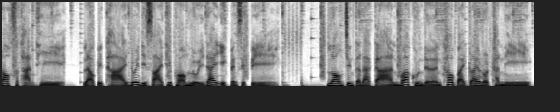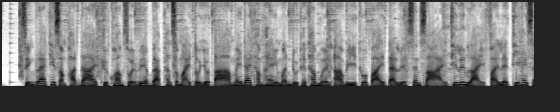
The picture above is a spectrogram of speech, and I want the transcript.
นอกสถานที่ แล้วปิดท้ายด้วยดีไซน์ที่พร้อมลุยได้อีกเป็น 10 ปี ลองจินตนาการว่าคุณเดินเข้าไปใกล้รถคันนี้ สิ่งแรกที่สัมผัสได้คือความสวยเรียบแบบทันสมัยโตโยต้าไม่ได้ทำให้มันดูเท่ๆเหมือน RV ทั่วไปแต่เลือกเส้นสายที่ลื่นไหลไฟเล็ดที่ให้แส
